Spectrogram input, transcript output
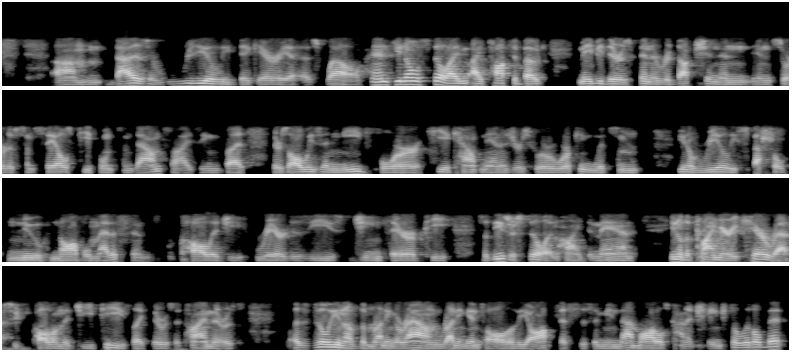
um, that is a really big area as well. And you know, still, I, I talked about maybe there's been a reduction in, in sort of some salespeople and some downsizing, but there's always a need for key account managers who are working with some you know really special new novel medicines oncology rare disease gene therapy so these are still in high demand you know the primary care reps who call on the gps like there was a time there was a zillion of them running around, running into all of the offices. I mean, that model's kind of changed a little bit.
